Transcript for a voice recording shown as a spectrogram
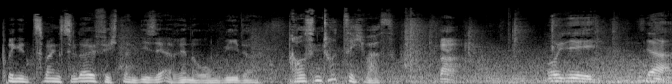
bringen zwangsläufig dann diese Erinnerung wieder. Draußen tut sich was. Da. Oh je, ja.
